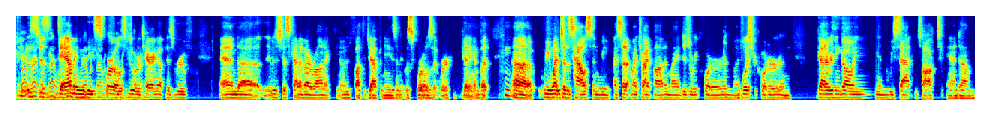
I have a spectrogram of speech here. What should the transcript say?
He was just damning these squirrels who were tearing up his roof. And uh, it was just kind of ironic. You know, he fought the Japanese and it was squirrels that were getting him. But uh, we went into this house and we I set up my tripod and my digital recorder and my voice recorder and got everything going and we sat and talked and um,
